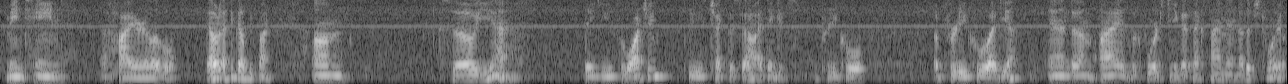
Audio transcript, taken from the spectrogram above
maintain a higher level. That would, I think that'll be fun. Um, so yeah, thank you for watching. Please check this out. I think it's a pretty cool, a pretty cool idea. And um, I look forward to seeing you guys next time in another tutorial.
